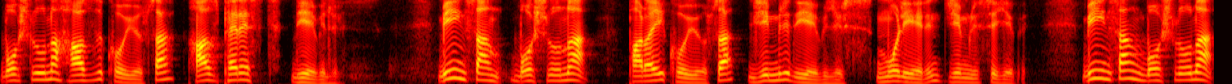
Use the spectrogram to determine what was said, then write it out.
boşluğuna hazzı koyuyorsa hazperest diyebiliriz. Bir insan boşluğuna parayı koyuyorsa cimri diyebiliriz. Molière'in cimrisi gibi. Bir insan boşluğuna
